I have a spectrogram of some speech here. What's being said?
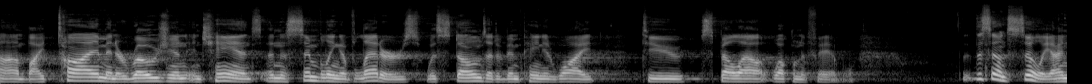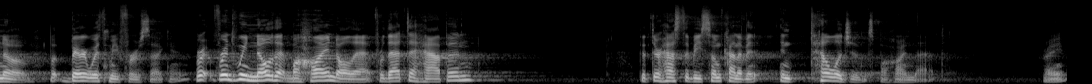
um, by time and erosion and chance, an assembling of letters with stones that have been painted white to spell out Welcome to Fayetteville. This sounds silly, I know, but bear with me for a second. Friends, we know that behind all that, for that to happen, that there has to be some kind of intelligence behind that, right?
